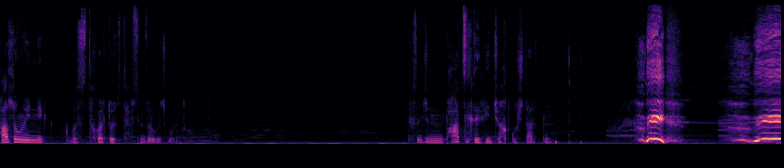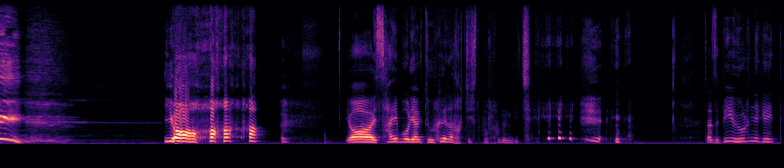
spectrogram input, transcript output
Halloween-ыг бас тохиолдуулж тавьсан зураг гэж магадгүй. Тэгсэн чинь пазл дээр хинч байхгүй ш дардна. Йоо. Йоо, сая бүр яг зүрхээр авах гэж бурхан минь гэж. За би ер нь гээд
